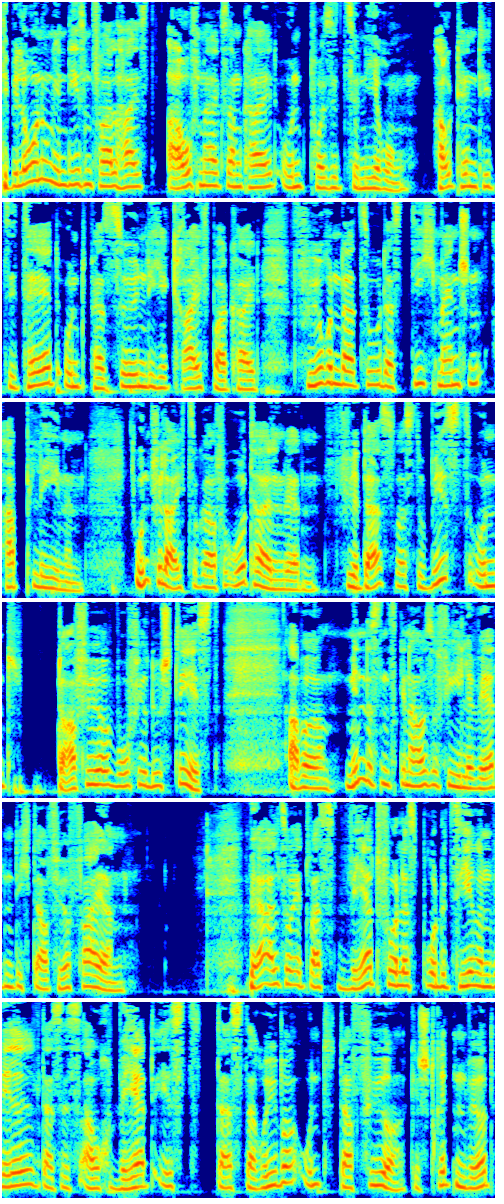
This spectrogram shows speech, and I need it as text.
Die Belohnung in diesem Fall heißt Aufmerksamkeit und Positionierung. Authentizität und persönliche Greifbarkeit führen dazu, dass dich Menschen ablehnen und vielleicht sogar verurteilen werden für das, was du bist und dafür, wofür du stehst. Aber mindestens genauso viele werden dich dafür feiern. Wer also etwas Wertvolles produzieren will, dass es auch wert ist, dass darüber und dafür gestritten wird,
